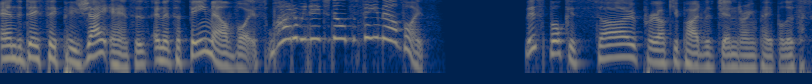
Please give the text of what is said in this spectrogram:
and the DCPJ answers, and it's a female voice. Why do we need to know it's a female voice? This book is so preoccupied with gendering people, isn't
